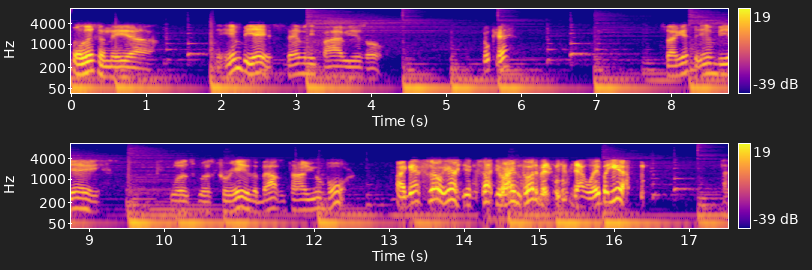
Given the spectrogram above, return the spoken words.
Well, listen, the uh, the NBA is 75 years old. Okay. So I guess the NBA was was created about the time you were born. I guess so. Yeah, exactly. I hadn't thought of it that way, but yeah. I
